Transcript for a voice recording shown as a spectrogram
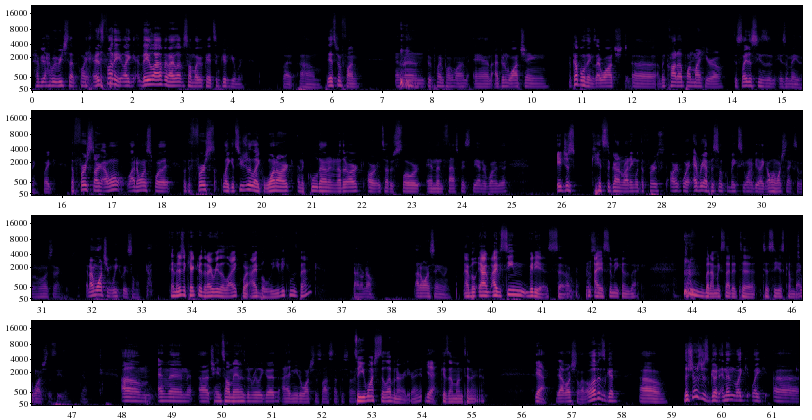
Have you have we reached that point? And it's funny. Like they laugh and I laugh, so I'm like, okay, it's in good humor. But um, it's been fun, and then been playing Pokemon, and I've been watching a couple of things. I watched. Uh, I've been caught up on My Hero. This latest season is amazing. Like the first arc, I won't. I don't want to spoil it, but the first, like, it's usually like one arc and a cooldown in another arc, or it's either slower and then fast paced at the end, or one or the other. It just hits the ground running with the first arc, where every episode makes you want to be like, I want to watch the next episode. I want to watch the next episode. And I'm watching weekly, so I'm like, God, and there's a character that I really like where I believe he comes back. I don't know. I don't want to say anything. I bel I, I've seen videos, so Okay. I assume he comes back. but I'm excited to to see his comeback. to watch the season. Yeah. Um, and then uh, Chainsaw Man has been really good. I need to watch this last episode. So you watched 11 already, right? yeah, Because I'm on 10 right now. yeah, yeah. I watched eleven. 11 is good. Um, the show's just good. And then like like uh,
